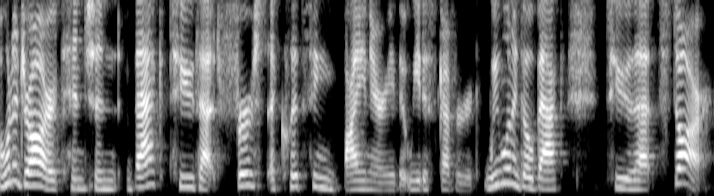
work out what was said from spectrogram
I want to draw our attention back to that first eclipsing binary that we discovered. We want to go back to that star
